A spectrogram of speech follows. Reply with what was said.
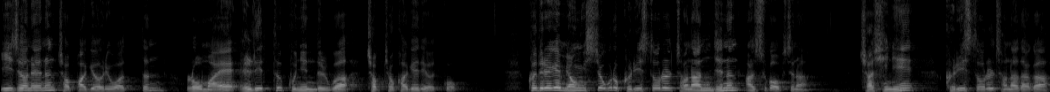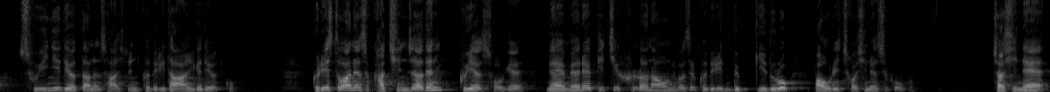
이전에는 접하기 어려웠던 로마의 엘리트 군인들과 접촉하게 되었고 그들에게 명시적으로 그리스도를 전한지는 알 수가 없으나 자신이 그리스도를 전하다가 수인이 되었다는 사실은 그들이 다 알게 되었고 그리스도 안에서 갇힌 자 된 그의 속에 내면의 빛이 흘러나오는 것을 그들이 느끼도록 바울이 처신했을 거고 자신의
